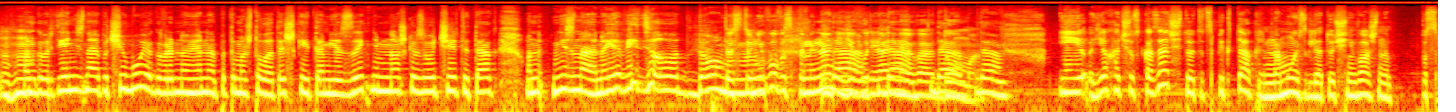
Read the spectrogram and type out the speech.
Угу. Он говорит, я не знаю почему, я говорю, наверное, потому что латышский там язык немножко звучит и так. Он, не знаю, но я видел дом. То есть у него воспоминания да, его реального да, дома. Да, да. И я хочу сказать, что этот спектакль, на мой взгляд, очень важно пос,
